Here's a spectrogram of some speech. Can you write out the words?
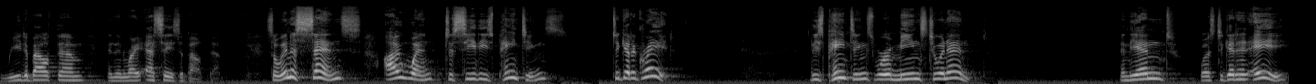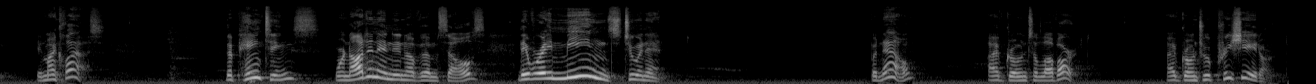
read about them, and then write essays about them. So, in a sense, I went to see these paintings to get a grade. These paintings were a means to an end. And the end was to get an A in my class. The paintings were not an end in of themselves, they were a means to an end. But now, I've grown to love art. I've grown to appreciate art.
